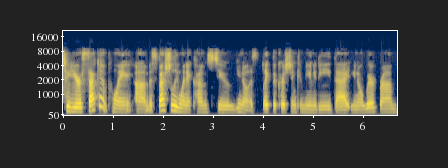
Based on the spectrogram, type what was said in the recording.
to your second point um, especially when it comes to you know like the christian community that you know we're from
